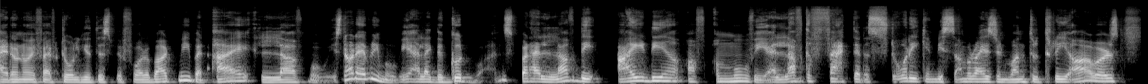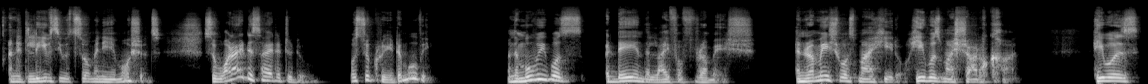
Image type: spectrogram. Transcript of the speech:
I don't know if I've told you this before about me, but I love movies. Not every movie, I like the good ones, but I love the idea of a movie. I love the fact that a story can be summarized in one to three hours and it leaves you with so many emotions. So, what I decided to do was to create a movie. And the movie was a day in the life of Ramesh. And Ramesh was my hero. He was my Shah Rukh Khan. He was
